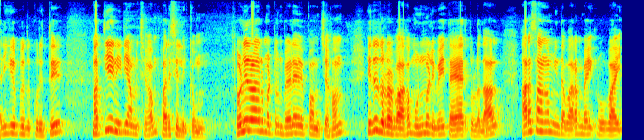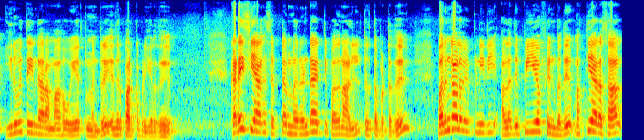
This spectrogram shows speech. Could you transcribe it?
அதிகரிப்பது குறித்து மத்திய நிதி அமைச்சகம் பரிசீலிக்கும். தொழிலாளர் மற்றும் வேலைவாய்ப்பு அமைச்சகம் இது தொடர்பாக முன்மொழிவை தயாரித்துள்ளதால் அரசாங்கம் இந்த வரம்பை ரூபாய் இருபத்தைந்தாயிரமாக உயர்த்தும் என்று எதிர்பார்க்கப்படுகிறது. கடைசியாக செப்டம்பர் ரெண்டாயிரத்தி பதினாலில் திருத்தப்பட்டது. வருங்கால வைப்பு நிதி அல்லது பிஎஃப் என்பது மத்திய அரசால்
